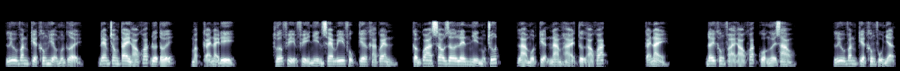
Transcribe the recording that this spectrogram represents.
Lưu văn kiệt không hiểu muốn cười, đem trong tay áo khoác đưa tới, mặc cái này đi. Hứa phỉ phỉ nhìn xem y phục kia khá quen, cầm qua sau dơ lên nhìn một chút, là một kiện nam hải từ áo khoác. Cái này đây không phải áo khoác của ngươi sao? Lưu văn kiệt không phủ nhận,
